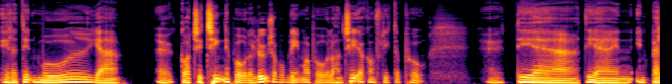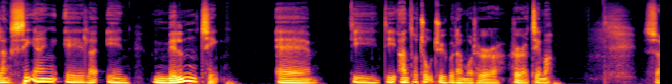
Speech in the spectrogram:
eller den måde, jeg øh, går til tingene på, eller løser problemer på, eller håndterer konflikter på. Øh, det er, det er en, en balancering eller en mellemting af de, de andre to typer, der måtte høre, høre til mig. Så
